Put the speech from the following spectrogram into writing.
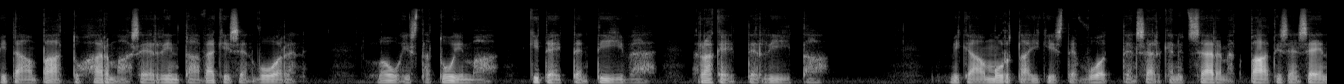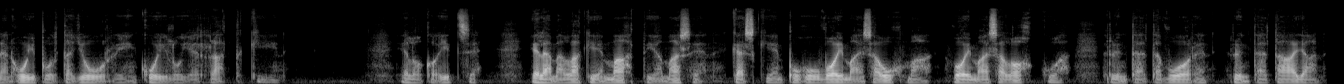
Mitä on paattu harmaaseen rintaa väkisen vuoren, louhista tuimaa, kiteitten tiivää, rakeitten riitaa. Mikä on murta ikisten vuotten särkenyt särmät paatisen seinän huipulta juuriin kuilujen ratkiin. Eloko itse, elämän lakien mahtia masen, käskien puhuu voimainsa uhmaa, voimaansa lohkua, ryntäältä vuoren, ryntäältä ajan,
